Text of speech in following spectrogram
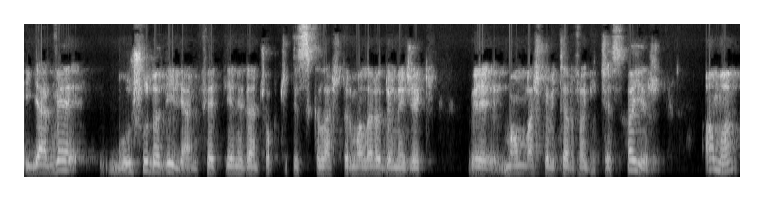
yani, ve bu şu da değil yani FED yeniden çok ciddi sıkılaştırmalara dönecek ve bambaşka bir tarafa gideceğiz. Hayır. Ama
